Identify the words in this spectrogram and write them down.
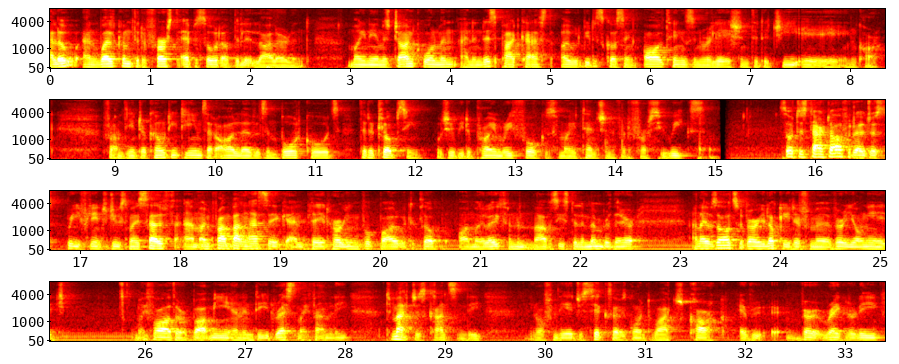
Hello, and welcome to the first episode of The Little All Ireland. My name is John Coleman, and in this podcast, I will be discussing all things in relation to the GAA in Cork, from the intercounty teams at all levels in both codes to the club scene, which will be the primary focus of my attention for the first few weeks. So to start off with, I'll just briefly introduce myself. Um, I'm from Ballinhassig and played hurling and football with the club all my life, and I'm obviously still a member there. And I was also very lucky that from a very young age, my father brought me and indeed rest of my family to matches constantly. You know, from the age of six, I was going to watch Cork every very regularly.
